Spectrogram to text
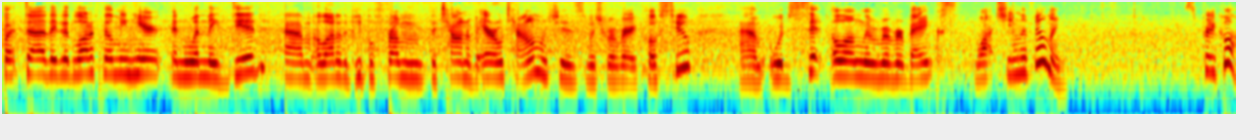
but uh, they did a lot of filming here, and when they did, um, a lot of the people from the town of Arrowtown, which is which we're very close to, um, would sit along the river banks watching the filming. It's pretty cool.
